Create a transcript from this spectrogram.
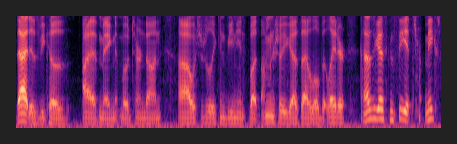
That is because I have magnet mode turned on, uh, which is really convenient. But I'm gonna show you guys that a little bit later. And as you guys can see, it makes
